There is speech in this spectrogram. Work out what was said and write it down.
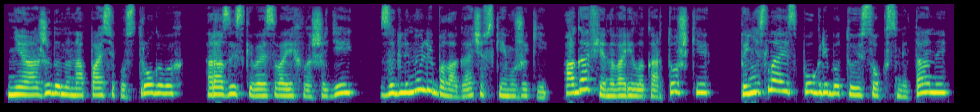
неожиданно на пасеку Строговых, разыскивая своих лошадей, заглянули балагачевские мужики. Агафья наварила картошки, принесла из погреба туесок сметаны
